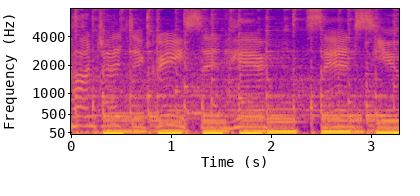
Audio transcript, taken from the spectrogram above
100 degrees in here since you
